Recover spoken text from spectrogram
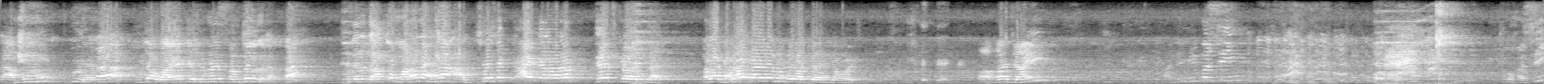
रामू तू ह्याला तुझ्या वयाच्या हिशोबाने समजव जरा हा? मी त्याला जातो मला ना ह्याला अक्षरशः काय करावं तेच कळत नाही. मला घरात राहायला नको वाटतं ह्याच्यामुळे बाबा जाई. मी बसी तू हसी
